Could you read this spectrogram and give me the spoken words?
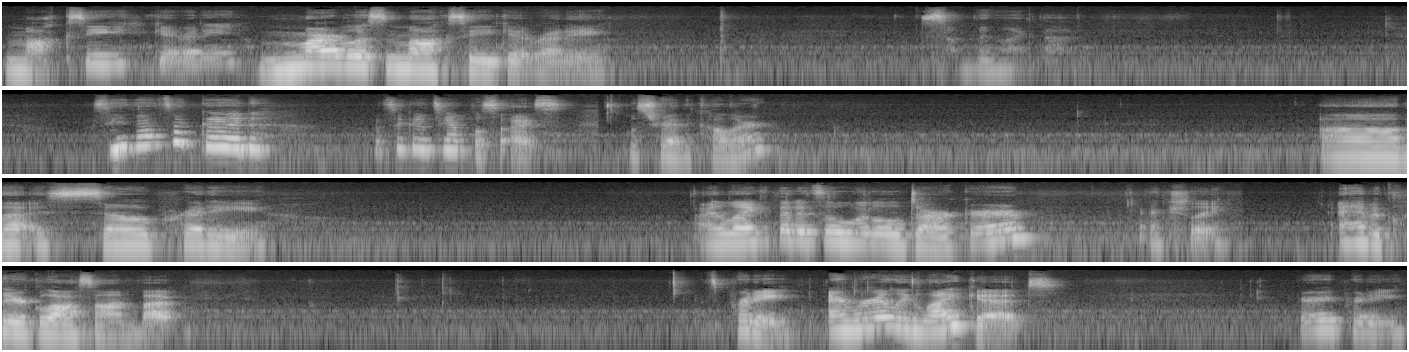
Moxie Get Ready? Marvelous Moxie Get Ready. Something like that. See, that's a good, that's a good sample size. Let's try the color. Oh, that is so pretty. I like that it's a little darker. Actually, I have a clear gloss on, but it's pretty. I really like it. Very pretty.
